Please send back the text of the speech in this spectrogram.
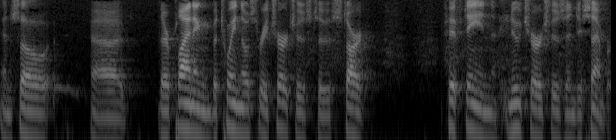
And so uh, they're planning between those three churches to start 15 new churches in December.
